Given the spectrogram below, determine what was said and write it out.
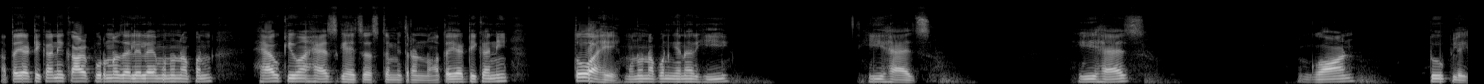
आता या ठिकाणी काळ पूर्ण झालेला आहे म्हणून आपण हॅव किंवा हॅज घ्यायचं असतं मित्रांनो. आता या ठिकाणी तो आहे. म्हणून आपण घेणार he he has he has gone to play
